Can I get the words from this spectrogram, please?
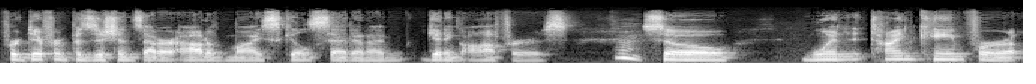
for different positions that are out of my skill set, and I'm getting offers." Hmm. So when time came for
